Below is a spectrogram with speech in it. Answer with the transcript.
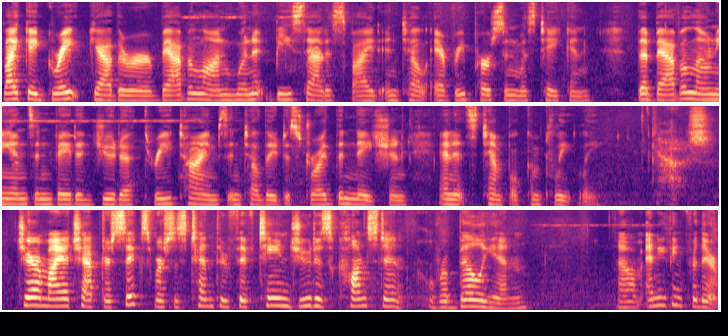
Like a great gatherer, Babylon wouldn't be satisfied until every person was taken. The Babylonians invaded Judah three times until they destroyed the nation and its temple completely. Gosh. Jeremiah chapter 6, verses 10 through 15 Judah's constant rebellion. Um, anything for there?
